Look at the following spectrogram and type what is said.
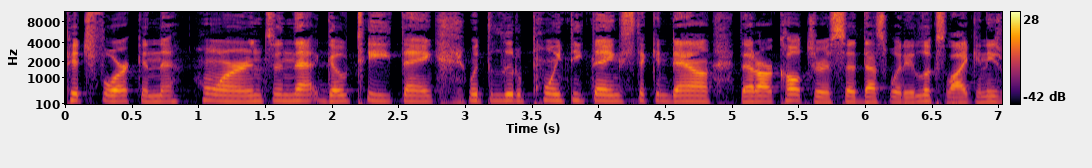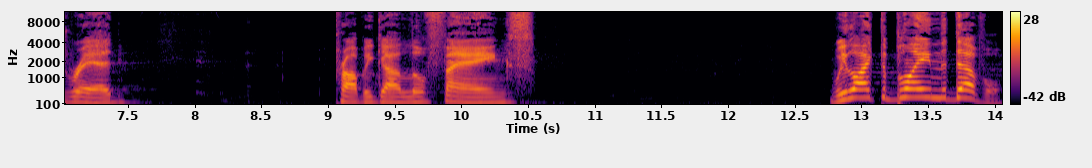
pitchfork and the horns and that goatee thing with the little pointy thing sticking down that our culture has said that's what he looks like, and he's red probably got little fangs. We like to blame the devil.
